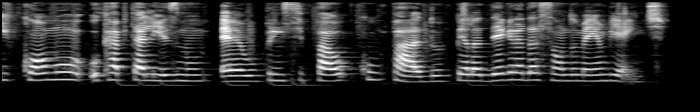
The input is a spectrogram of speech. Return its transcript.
e como o capitalismo é o principal culpado pela degradação do meio ambiente.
